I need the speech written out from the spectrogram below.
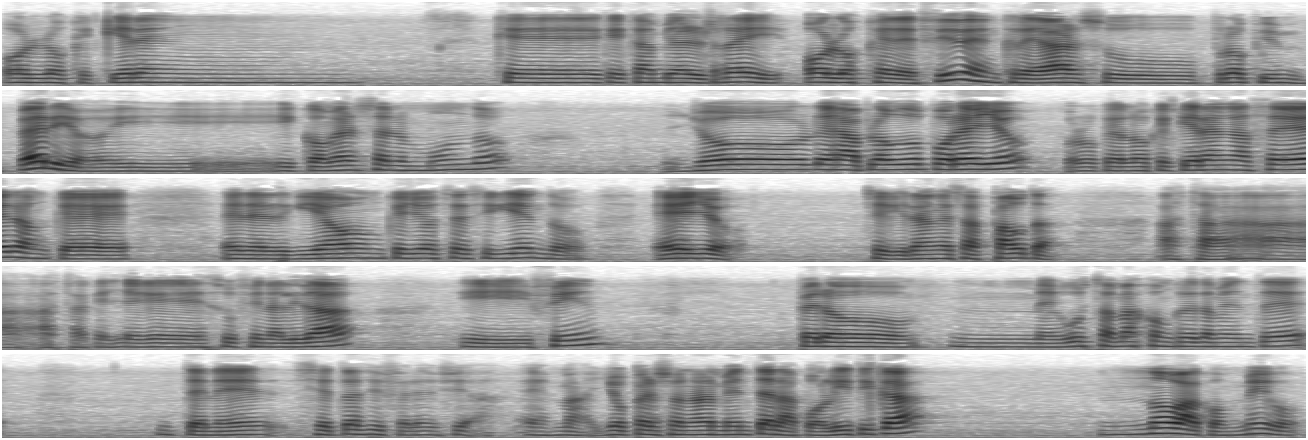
o los que quieren que, que cambie el rey, o los que deciden crear su propio imperio y, y comerse el mundo, yo les aplaudo por ello, porque lo que quieran hacer, aunque en el guion que yo esté siguiendo, ellos seguirán esas pautas hasta, hasta que llegue su finalidad y fin, pero mm, me gusta más concretamente tener ciertas diferencias. Es más, yo personalmente la política no va conmigo.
